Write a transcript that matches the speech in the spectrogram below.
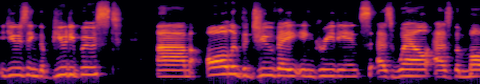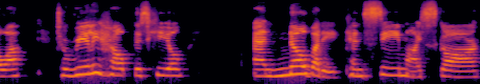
using the Beauty Boost, um, all of the Juve ingredients, as well as the MOA to really help this heal. And nobody can see my scar.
